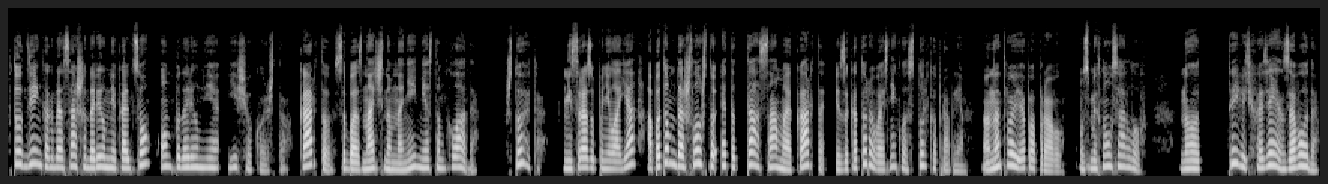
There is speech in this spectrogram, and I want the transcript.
В тот день, когда Саша дарил мне кольцо, он подарил мне еще кое-что. Карту с обозначенным на ней местом клада. Что это? Не сразу поняла я, а потом дошло, что это та самая карта, из-за которой возникло столько проблем. «Она твоя по праву», — усмехнулся Орлов. «Но ты ведь хозяин завода».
